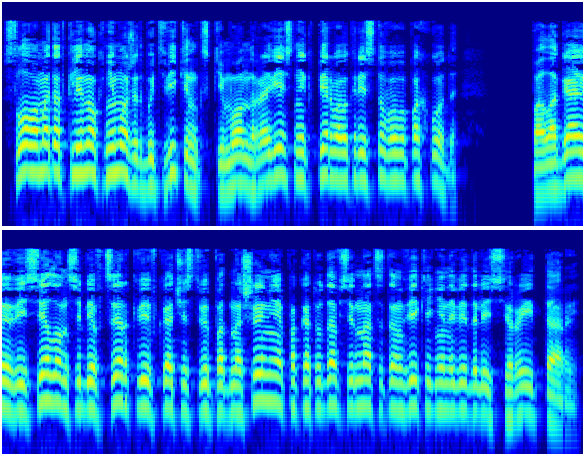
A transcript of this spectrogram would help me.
Словом, этот клинок не может быть викингским, он ровесник первого крестового похода. Полагаю, висел он себе в церкви в качестве подношения, пока туда в XVII веке не наведались рейтары.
